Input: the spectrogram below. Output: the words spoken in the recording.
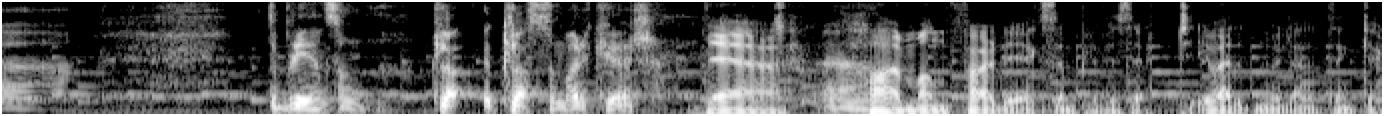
Uh, det blir en sånn kla klassemarkør. Det har man ferdig eksemplifisert i verden, vil jeg tenke.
